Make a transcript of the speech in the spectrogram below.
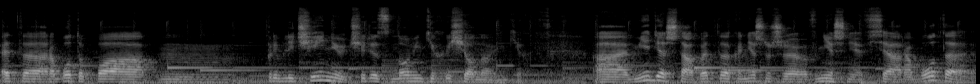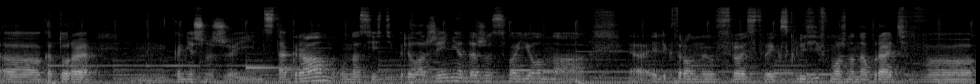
это работа по привлечению через новеньких еще новеньких. А медиаштаб это, конечно же, внешняя вся работа, э, которая конечно же, и Инстаграм, у нас есть и приложение даже свое на э, электронное устройство, эксклюзив можно набрать в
